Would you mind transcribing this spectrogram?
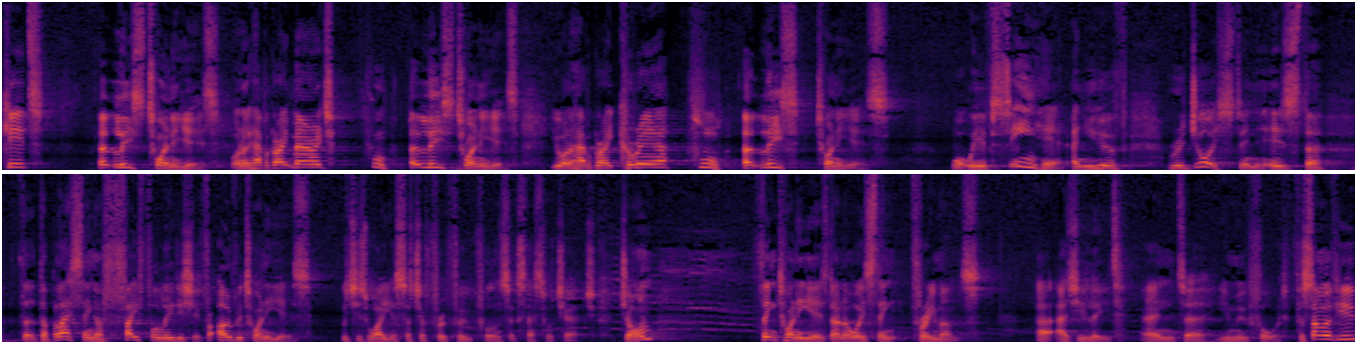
kids, at least 20 years. Want to have a great marriage? At least 20 years. You want to have a great career? At least 20 years. What we have seen here and you have rejoiced in is the, the, the blessing of faithful leadership for over 20 years, which is why you're such a fruitful and successful church. John, Think 20 years, don't always think three months uh, as you lead and uh, you move forward. For some of you,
